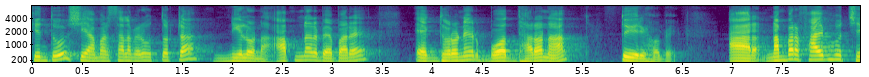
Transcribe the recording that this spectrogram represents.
কিন্তু সে আমার সালামের উত্তরটা নিল না। আপনার ব্যাপারে এক ধরনের বদ ধারণা তৈরি হবে। আর নাম্বার ফাইভ হচ্ছে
